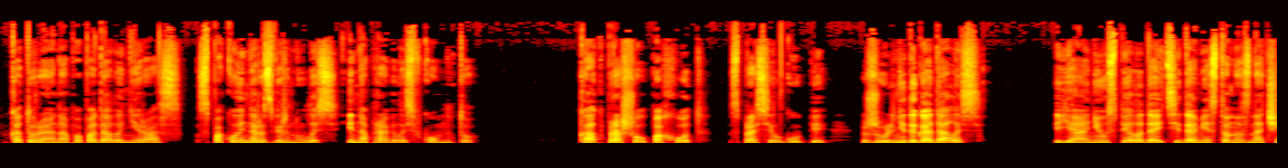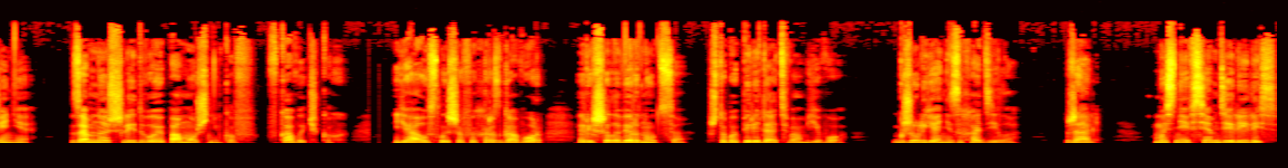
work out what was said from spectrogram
в которые она попадала не раз, спокойно развернулась и направилась в комнату. «Как прошел поход?» — спросил Гуппи. «Жуль не догадалась?» Я не успела дойти до места назначения. За мной шли двое помощников, в кавычках. Я, услышав их разговор, решила вернуться, чтобы передать вам его. К Жуль я не заходила. Жаль. Мы с ней всем делились.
